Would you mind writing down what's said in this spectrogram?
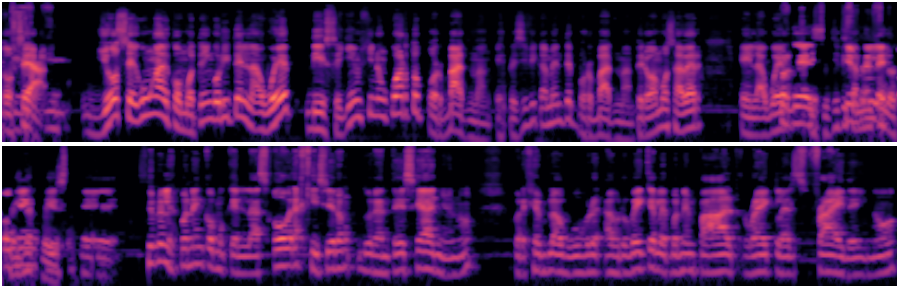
Porque, sea, eh, Yo, según al como tengo ahorita en la web, dice James tiene un cuarto por Batman, específicamente por Batman. Pero vamos a ver en la web porque siempre específicamente les, los ponen, este, siempre les ponen como que las obras que hicieron durante ese año, ¿no? Por ejemplo, a Brubaker le ponen Pulp, Reckless, Friday, ¿no?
